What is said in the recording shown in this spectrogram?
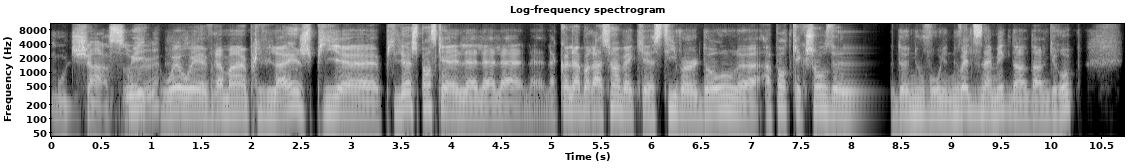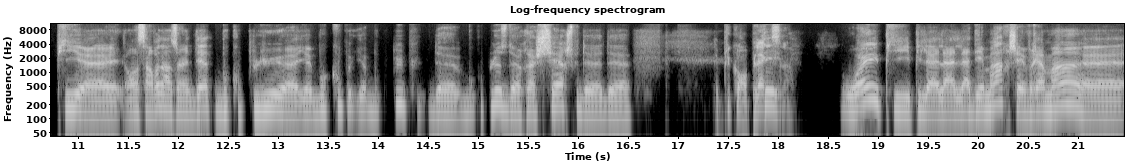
maudit chanceux. Oui, oui, oui, vraiment un privilège. Puis, euh, puis là, je pense que la, la, la, la- la collaboration avec euh, Steve Erdol euh, apporte quelque chose de, de nouveau, une nouvelle dynamique dans, dans le groupe. Puis euh, on s'en va dans un dette beaucoup plus, euh, il y a beaucoup, il y a beaucoup plus de beaucoup plus de recherche de, de C'est plus complexe, là. Ouais, puis, puis la, la, la démarche est vraiment, euh,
